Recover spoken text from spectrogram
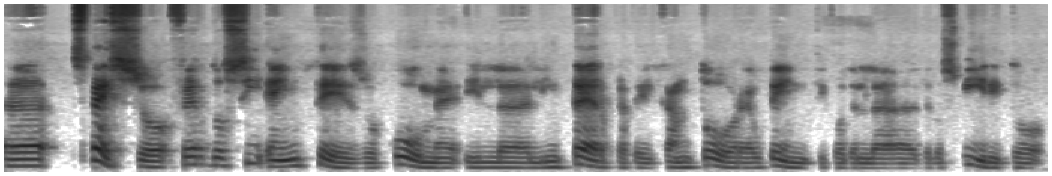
Eh, spesso Ferdowsi è inteso come il, l'interprete, il cantore autentico del, dello spirito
